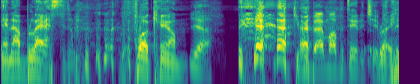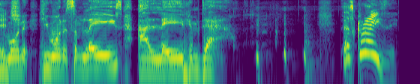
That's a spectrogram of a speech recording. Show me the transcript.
and I blasted him. Fuck him. Yeah. Give me back my potato chips. Right. He wanted he wanted some lays. I laid him down. That's crazy.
